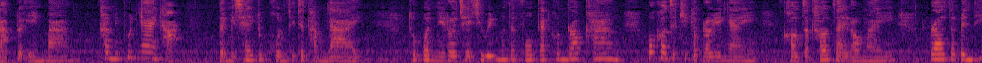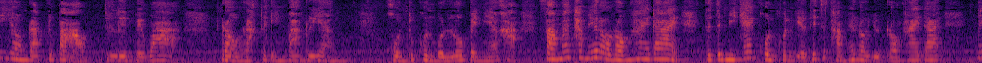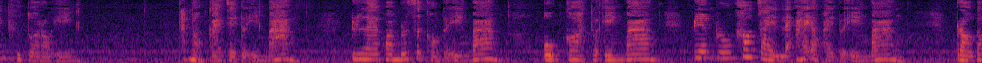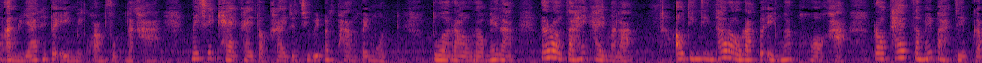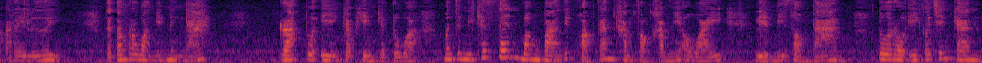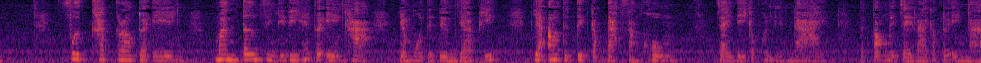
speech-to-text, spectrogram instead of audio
รักตัวเองบ้างคำนี้พูดง่ายค่ะ แต่ไม่ใช่ทุกคนที่จะทำได้ ทุกวันนี้เราใช้ชีวิตมัวแต่โฟกัสคนรอบข้าง ว่าเขาจะคิดกับเรายังไง เขาจะเข้าใจเราไหม เราจะเป็นที่ยอมรับหรือเปล่าจนลืมไปว่า เรารักตัวเองบ้างหรือยัง คนทุกคนบนโลกใบนี้ค่ะ สามารถทำให้เราร้องไห้ได้ แต่จะมีแค่คนคนเดียวที่จะทำให้เราหยุดร้องไห้ได้ นั่นคือตัวเราเอง ถนอมกายใจตัวเองบ้าง ดูแลความรู้สึกของตัวเองบ้างโอบกอดตัวเองบ้าง เรียนรู้เข้าใจและให้อภัยตัวเองบ้าง เราต้องอนุญาตให้ตัวเองมีความสุขนะคะ ไม่ใช่แคร์ใครต่อใครจนชีวิตมันพังไปหมด ตัวเราเราไม่รัก แล้วเราจะให้ใครมารักเอาจริงๆ ถ้าเรารักตัวเองมากพอค่ะ เราแทบจะไม่บาดเจ็บกับอะไรเลย แต่ต้องระวังนิดนึงนะ รักตัวเองกับเห็นแก่ตัว มันจะมีแค่เส้นบางๆที่ขวางกั้นคำสองคำนี้เอาไว้ เหรียญมีสองด้าน ตัวเราเองก็เช่นกัน ฝึกขัดเกลาตัวเอง มันเติมสิ่งดีๆ ให้ตัวเองค่ะ อย่ามัวแต่ดื่มยาพิษ อย่าเอาแต่ติดกับดักสังคม ใจดีกับคนอื่นได้ แต่ต้องไม่ใจร้ายกับตัวเองนะ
